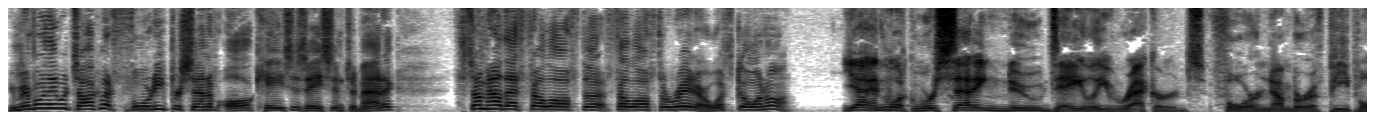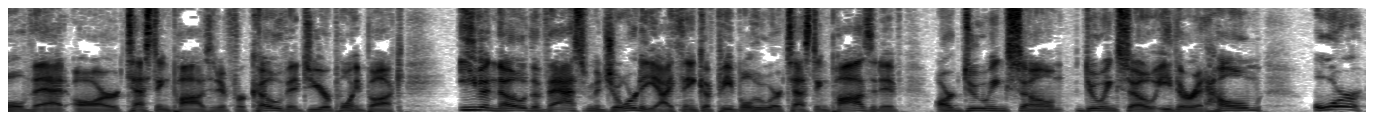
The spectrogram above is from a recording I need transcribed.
You remember when they were talking about 40% of all cases asymptomatic? Somehow that fell off the fell off the radar. What's going on? Yeah, and look, we're setting new daily records for number of people that are testing positive for COVID. To your point, Buck, even though the vast majority, I think, of people who are testing positive are doing so doing so either at home or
